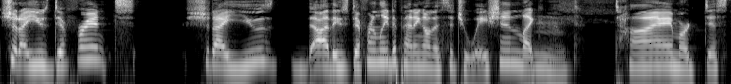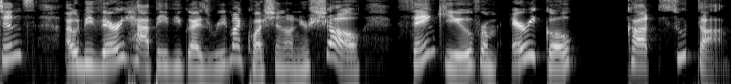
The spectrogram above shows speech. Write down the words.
should I use different should I use uh, these differently depending on the situation, like Mm. time or distance? I would be very happy if you guys read my question on your show. Thank you from Eriko Katsuta.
